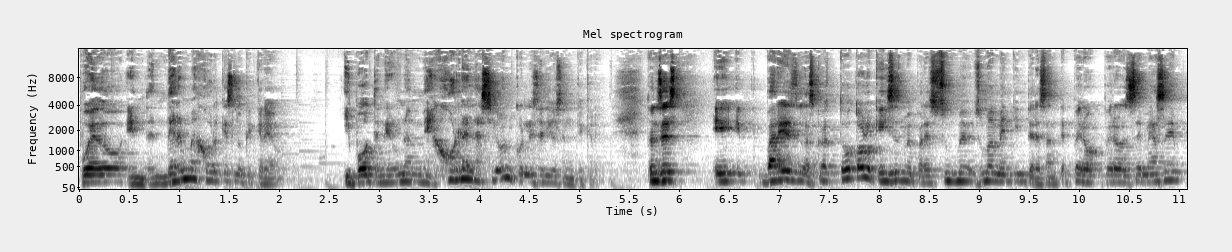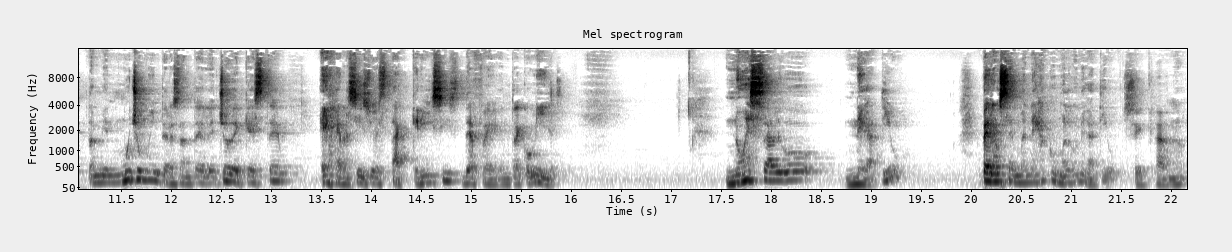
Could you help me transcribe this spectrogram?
puedo entender mejor qué es lo que creo y puedo tener una mejor relación con ese Dios en el que creo. Entonces, eh, varias de las cosas, todo, todo, lo que dices me parece sumamente interesante, pero, pero se me hace también mucho, muy interesante el hecho de que este ejercicio, esta crisis de fe, entre comillas, no es algo negativo pero se maneja como algo negativo. Sí, claro.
